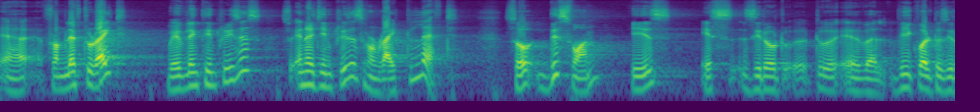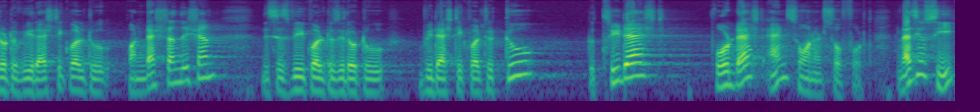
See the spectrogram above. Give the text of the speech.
uh, from left to right wavelength increases. So, energy increases from right to left. So, this one is S0 to, to uh, well V equal to 0 to V dash equal to 1 dash transition. This is V equal to 0 to V dash equal to 2 to 3 dashed 4 dashed and so on and so forth. And as you see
